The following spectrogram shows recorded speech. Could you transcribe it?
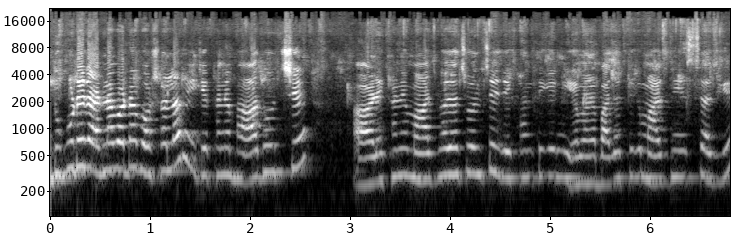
দুপুরে রান্না বান্না বসালাম, এই যেখানে ভাত হচ্ছে, আর এখানে মাছ ভাজা চলছে, যেখান থেকে নিয়ে মানে বাজার থেকে মাছ নিয়ে এসছে আজকে।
